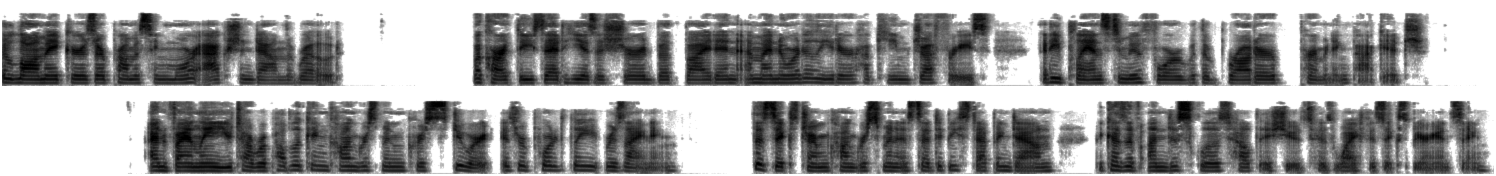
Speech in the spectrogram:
The lawmakers are promising more action down the road. McCarthy said he has assured both Biden and Minority Leader Hakeem Jeffries that he plans to move forward with a broader permitting package. And finally, Utah Republican Congressman Chris Stewart is reportedly resigning. The six term congressman is said to be stepping down because of undisclosed health issues his wife is experiencing.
